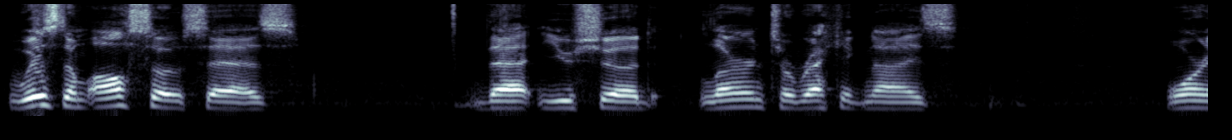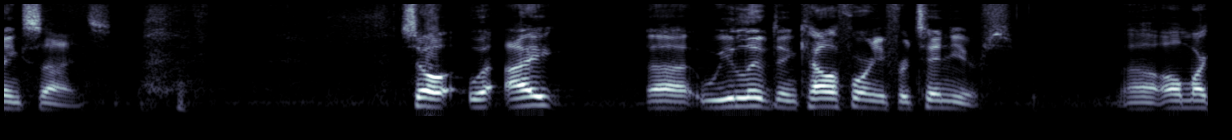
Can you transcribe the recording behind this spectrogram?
wisdom also says that you should learn to recognize warning signs. so, I uh, we lived in California for ten years. Uh, all my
